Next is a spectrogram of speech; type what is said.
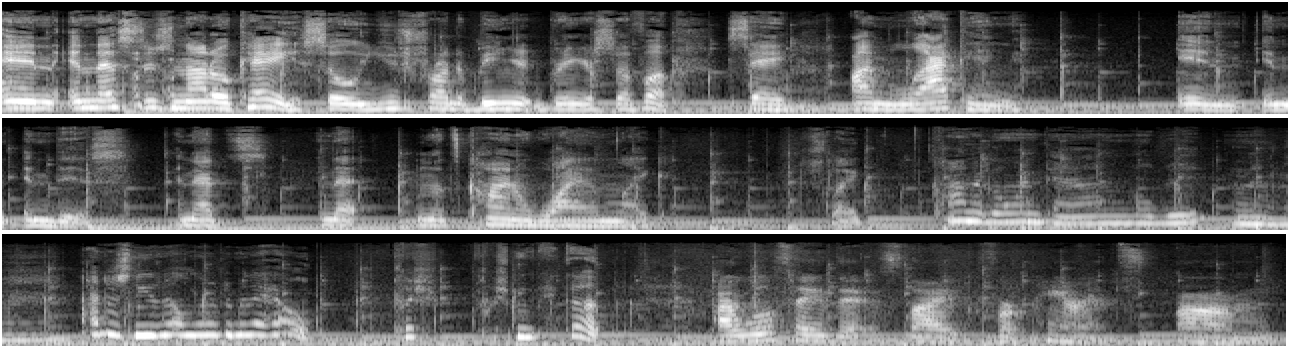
And and that's just not okay. So you try to bring bring yourself up. Say I'm lacking in in in this, and that's and that and that's kind of why I'm like just like kind of going down a little bit. And I just need a little bit of help. Push push me back up. I will say this, like for parents, um,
